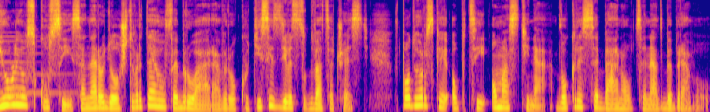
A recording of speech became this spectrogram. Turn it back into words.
Julius Kusí sa narodil 4. februára v roku 1926 v podhorskej obci Omastiná v okrese Bánovce nad Bebravou.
